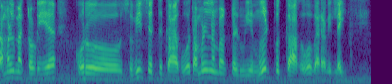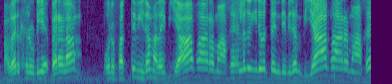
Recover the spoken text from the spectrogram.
தமிழ் மக்களுடைய ஒரு சுவிசத்துக்காகவோ தமிழ் மக்களுடைய மீட்புக்காகவோ வரவில்லை. அவர்களுடைய வரலாம். ஒரு பத்து வீதம் அதை வியாபாரமாக அல்லது இருபத்தைந்து வீதம் வியாபாரமாக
